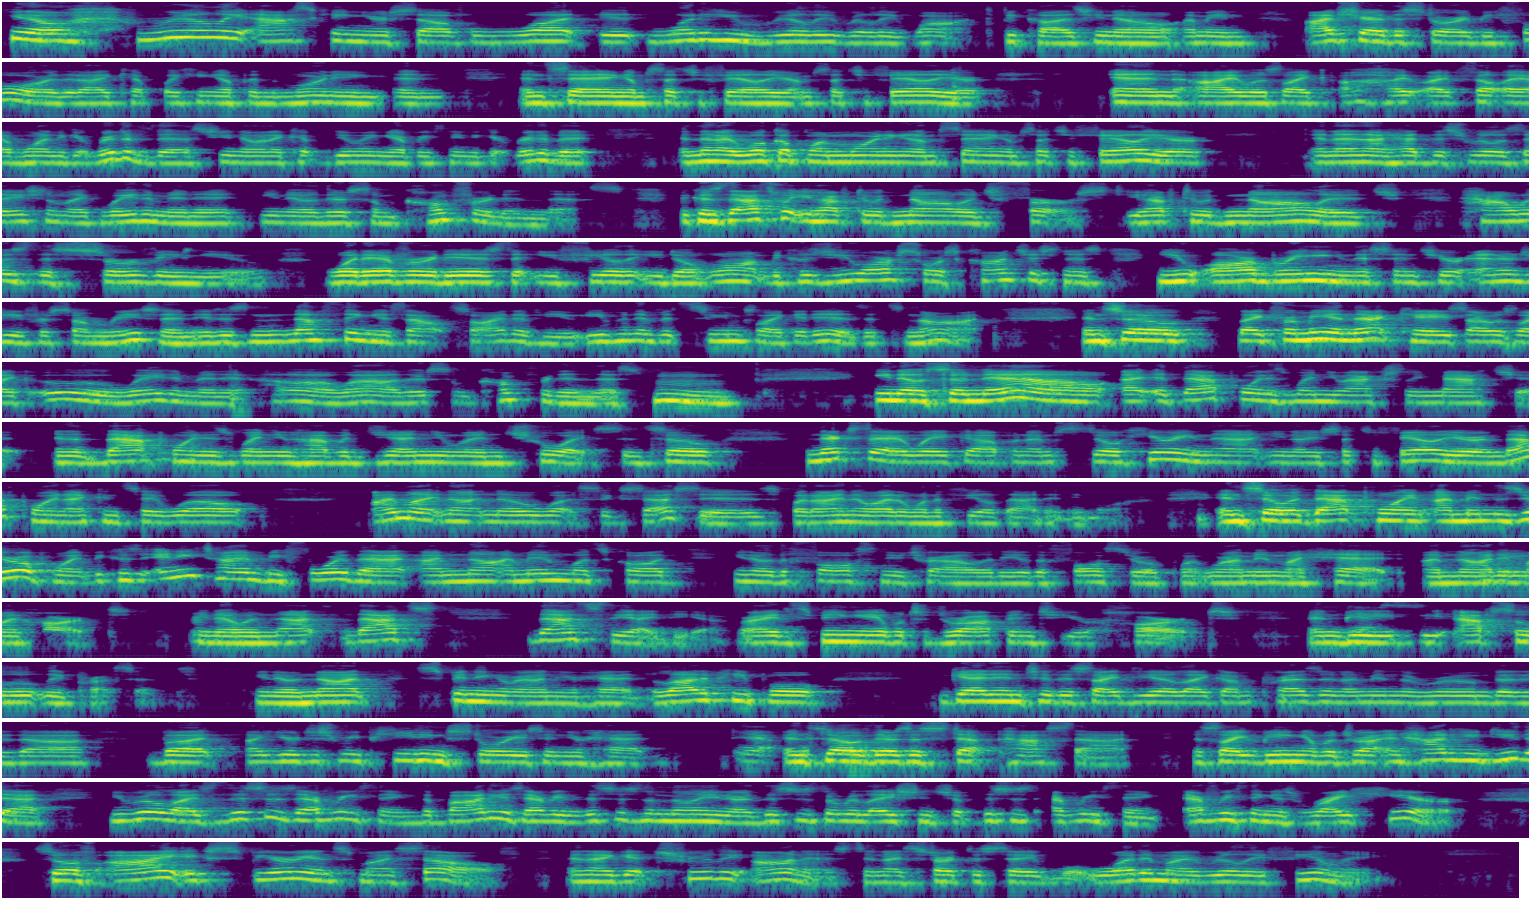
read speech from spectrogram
you know, really asking yourself what is what do you really really want? Because you know, I mean, I've shared the story before that I kept waking up in the morning and and saying I'm such a failure, I'm such a failure. And I was like, oh, I, I felt like I wanted to get rid of this, you know, and I kept doing everything to get rid of it. And then I woke up one morning and I'm saying I'm such a failure and then i had this realization like wait a minute you know there's some comfort in this. Because that's what you have to acknowledge first. You have to acknowledge how is this serving you? Whatever it is that you feel that you don't want. Because you are source consciousness. You are bringing this into your energy for some reason. It is nothing is outside of you even if it seems like it is it's not. And so like for me in that case i was like ooh wait a minute. Oh wow there's some comfort in this. Hmm you know so now uh, at that point is when you actually match it and at that mm-hmm. point is when you have a genuine choice and so the next day i wake up and i'm still hearing that you know you're such a failure and that point i can say well i might not know what success is but i know i don't want to feel that anymore. And so at that point i'm in the zero point because anytime before that i'm not i'm in what's called you know the false neutrality or the false zero point where i'm in my head i'm not mm-hmm. in my heart you mm-hmm. know and that that's that's the idea right? It's being able to drop into your heart and be yes. be absolutely present you know not spinning around your head. A lot of people get into this idea like i'm present i'm in the room da da da but uh, you're just repeating stories in your head. Yeah. And so there's a step past that it's like being able to draw and how do you do that? You realize this is everything. The body is everything. This is the millionaire. This is the relationship. This is everything. Everything is right here. So if I experience myself and I get truly honest and I start to say, well, what am I really feeling?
